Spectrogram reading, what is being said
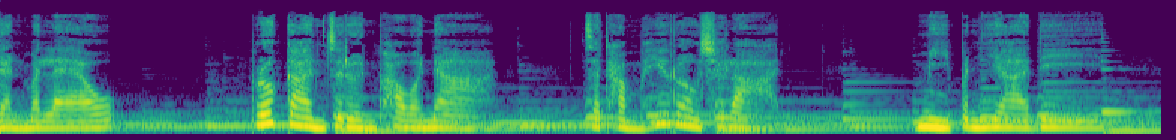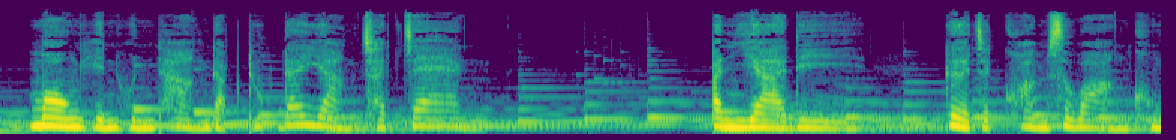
ยันมาแล้ว เพราะการเจริญภาวนา จะทำให้เราฉลาด มีปัญญาดี มองเห็นหนทางดับทุกข์ได้อย่างชัดแจ้ง ปัญญาดีเกิดจากความสว่างของ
